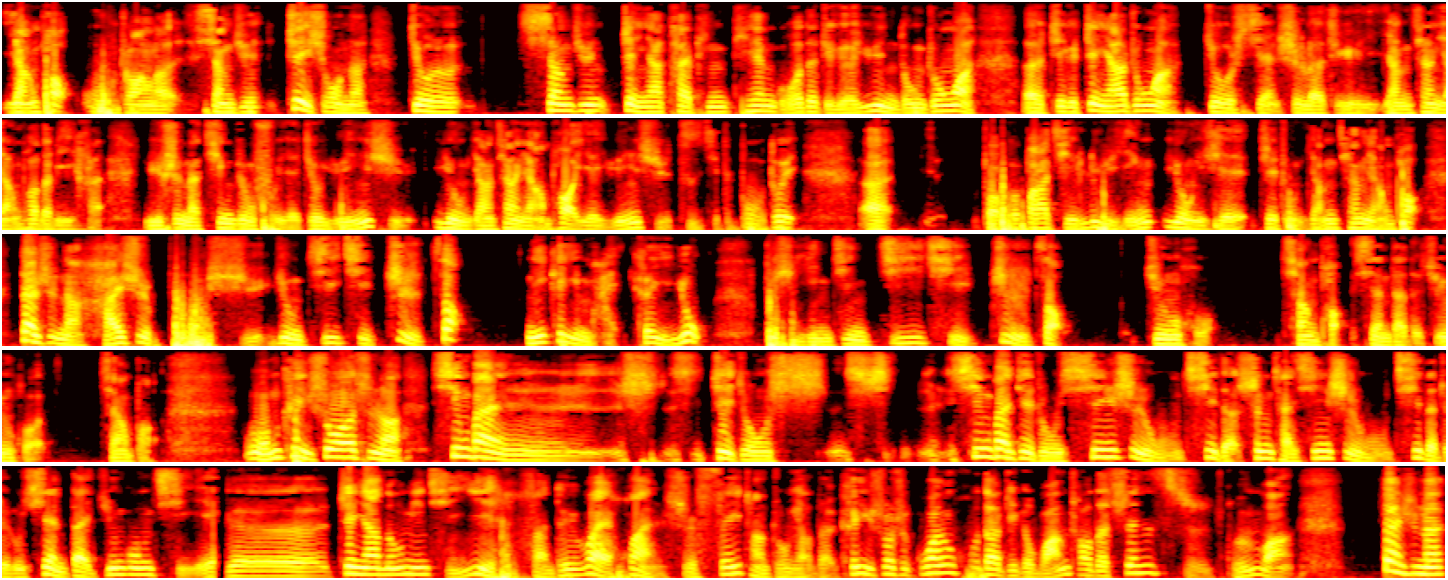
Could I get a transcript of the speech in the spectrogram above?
洋炮，武装了湘军。这时候呢，就湘军镇压太平天国的这个运动中啊，呃，这个镇压中啊。就显示了这个洋枪洋炮的厉害，于是呢，清政府也就允许用洋枪洋炮，也允许自己的部队，呃，包括八旗绿营用一些这种洋枪洋炮，但是呢，还是不许用机器制造。你可以买，可以用，不许引进机器制造军火枪炮，现代的军火枪炮。我们可以说是呢，兴办是这种是兴办这种新式武器的生产新式武器的这种现代军工企业，这个镇压农民起义、反对外患是非常重要的，可以说是关乎到这个王朝的生死存亡。但是呢，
